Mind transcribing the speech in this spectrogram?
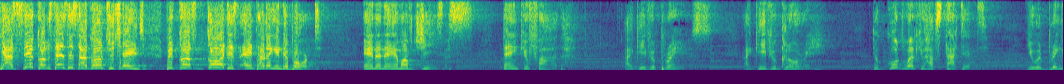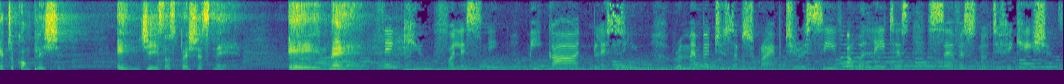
Their circumstances are going to change because God is entering in the boat. In the name of Jesus. Thank you, Father. I give you praise. I give you glory. The good work you have started, you will bring it to completion. In Jesus' precious name. Amen. Thank you for listening. May God bless you. Remember to subscribe to receive our latest service notifications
